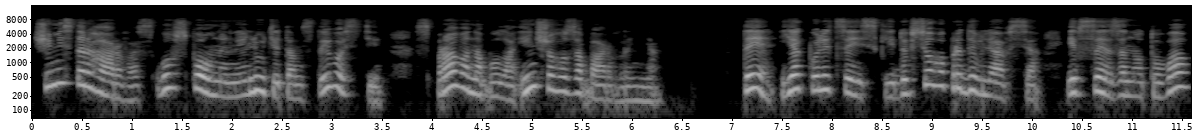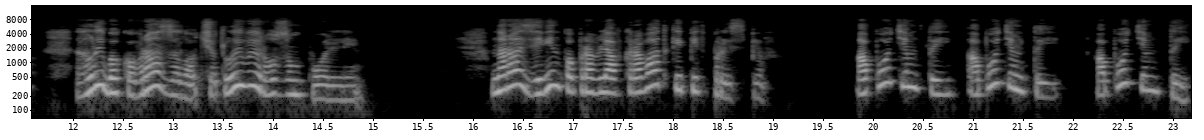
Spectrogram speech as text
що містер Гарвас був сповнений люті та мстивості, справа набула іншого забарвлення. Те, як поліцейський до всього придивлявся і все занотував, глибоко вразило чутливий розум Поллі. Наразі він поправляв краватки під приспів. А потім ти, а потім ти, а потім ти.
